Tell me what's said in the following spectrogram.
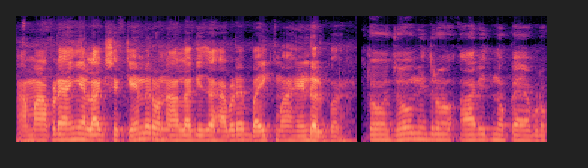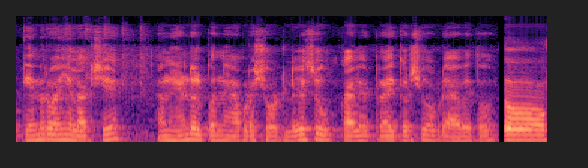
આમાં આપણે અહીંયા લાગશે કેમેરો ના લાગી જાય આપણે બાઇકમાં હેન્ડલ પર. તો જો મિત્રો, આ રીતનો કાંઈ આપણો કેમેરો અહીંયા લાગશે અને હેન્ડલ પર ને આપણે શોટ લેશું કાલે ટ્રાય કરશું આપણે આવે તો. તો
